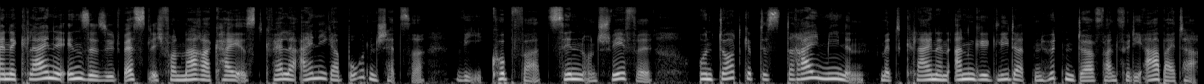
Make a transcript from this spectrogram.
Eine kleine Insel südwestlich von Maracay ist Quelle einiger Bodenschätze wie Kupfer, Zinn und Schwefel, und dort gibt es drei Minen mit kleinen angegliederten Hüttendörfern für die Arbeiter.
